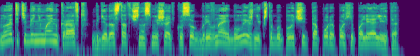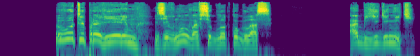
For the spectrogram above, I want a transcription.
Но это тебе не Майнкрафт, где достаточно смешать кусок бревна и булыжник, чтобы получить топор эпохи палеолита. «Вот и проверим», — зевнул во всю глотку глаз. «Объединить».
